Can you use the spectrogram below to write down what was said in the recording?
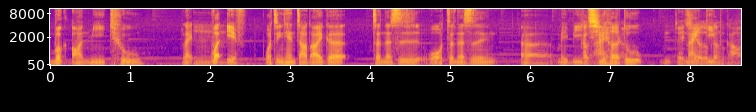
work on me too。Like、嗯 what if 我今天找到一个真的是我真的是呃 maybe 契合度对，契合度 ninety 更高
